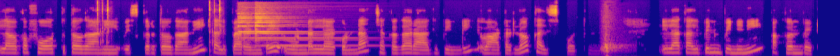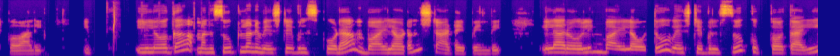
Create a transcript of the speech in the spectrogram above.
ఇలా ఒక ఫోర్క్తో కానీ విస్కర్తో కానీ కలిపారంటే ఉండలు లేకుండా చక్కగా రాగి పిండి వాటర్లో కలిసిపోతుంది. ఇలా కలిపిన పిండిని పక్కన పెట్టుకోవాలి. ఈలోగా మన సూప్లోని వెజిటేబుల్స్ కూడా బాయిల్ అవ్వడం స్టార్ట్ అయిపోయింది. ఇలా రోలింగ్ బాయిల్ అవుతూ వెజిటేబుల్స్ కుక్ అవుతాయి.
